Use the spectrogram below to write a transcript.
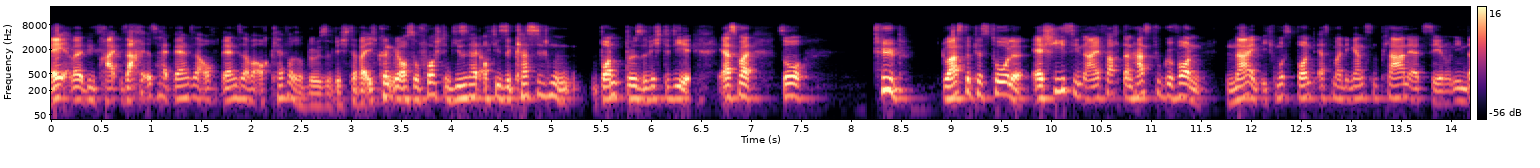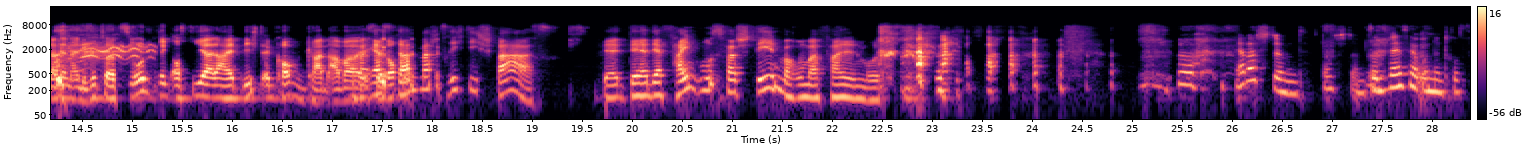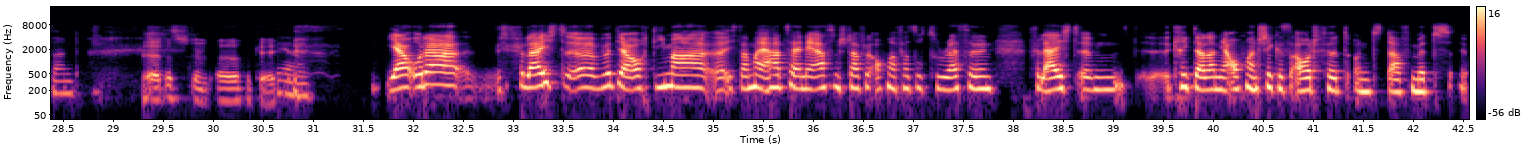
Ey, aber die Frage, Sache ist halt, werden sie, auch, werden sie aber auch clevere Bösewichte, weil ich könnte mir auch so vorstellen, die sind halt auch diese klassischen Bond-Bösewichte, die erstmal so, Typ, du hast eine Pistole, erschieß ihn einfach, dann hast du gewonnen. Nein, ich muss Bond erstmal den ganzen Plan erzählen und ihn dann in eine Situation bringen, aus der er halt nicht entkommen kann. Aber, Aber erst doch... dann macht es richtig Spaß. Der, der, der Feind muss verstehen, warum er fallen muss. ja, das stimmt. Das stimmt. Sonst wäre es ja uninteressant. Ja, das stimmt. Uh, okay. Ja. Ja, oder vielleicht äh, wird ja auch Dima, äh, ich sag mal, er hat es ja in der ersten Staffel auch mal versucht zu wresteln. Vielleicht ähm, kriegt er dann ja auch mal ein schickes Outfit und darf mit, äh,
